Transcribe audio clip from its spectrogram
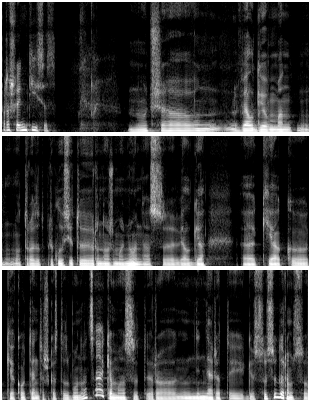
prašantysis. Nu, čia vėlgi, man atrodo, priklausytų ir nuo žmonių, nes vėlgi, e, kiek, kiek autentiškas tas būna atsakymas, tai yra neretai susidurėm su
